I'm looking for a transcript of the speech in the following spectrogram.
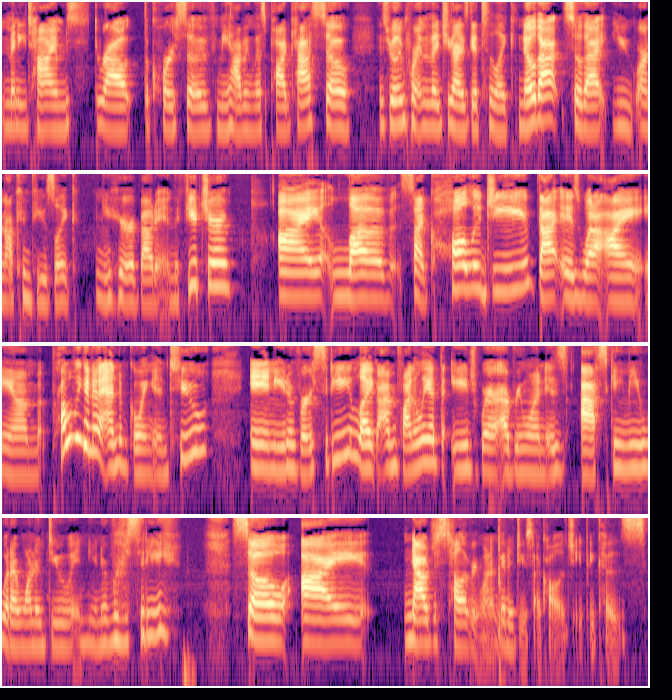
many times throughout the course of me having this podcast. So it's really important that you guys get to like know that so that you are not confused like when you hear about it in the future. I love psychology. That is what I am probably going to end up going into in university. Like, I'm finally at the age where everyone is asking me what I want to do in university. So I now just tell everyone I'm going to do psychology because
